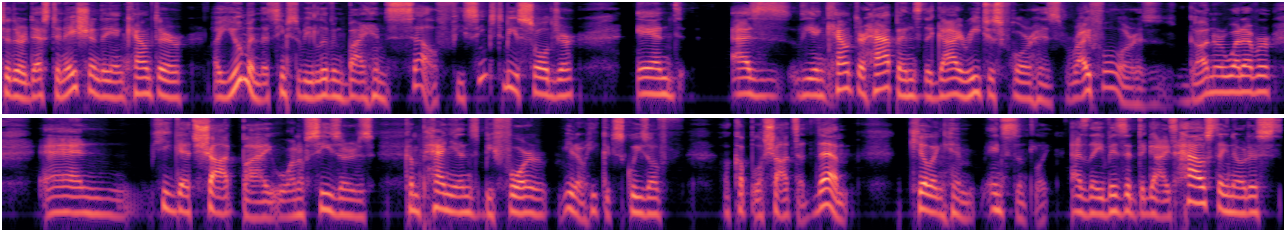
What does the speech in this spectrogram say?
to their destination, they encounter a human that seems to be living by himself. He seems to be a soldier, and as the encounter happens, the guy reaches for his rifle or his gun or whatever, and he gets shot by one of Caesar's companions before, you know, he could squeeze off a couple of shots at them, killing him instantly. As they visit the guy's house, they notice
